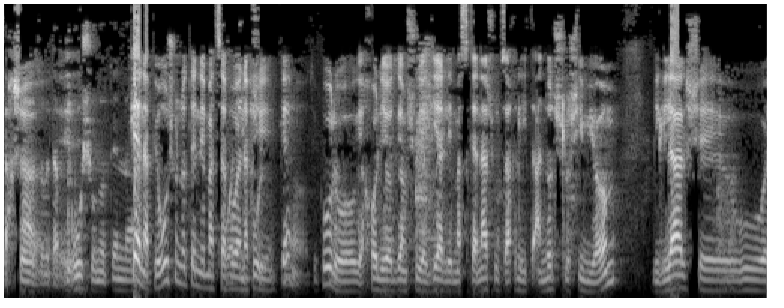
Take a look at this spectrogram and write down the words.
לחשוב. זאת אומרת, הפירוש הוא נותן לה... כן, הפירוש הוא נותן למצבו הנפשי. כן, הטיפול הוא יכול להיות גם שהוא יגיע למסקנה שהוא צריך להתענות 30 יום, בגלל שהוא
